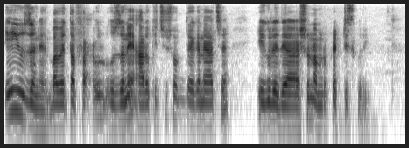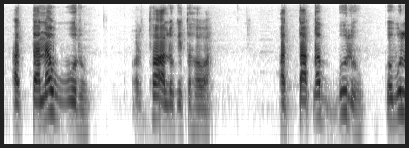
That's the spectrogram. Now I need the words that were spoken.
এই ওজনে, বাবে তাফাউল ওজনে আরও কিছু শব্দ এখানে আছে, এগুলো দেওয়া আসুন, আমরা প্র্যাকটিস করি। আত্তানাউরু অর্থ আলোকিত হওয়া। আত্তাকাব্বুলু, কবুল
